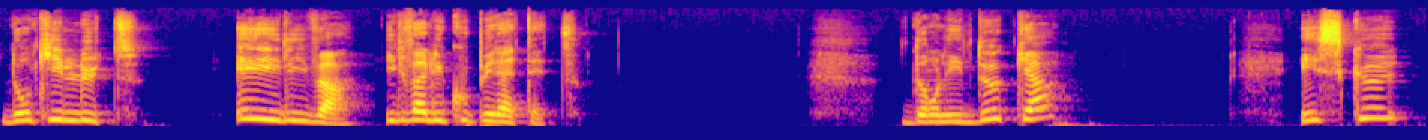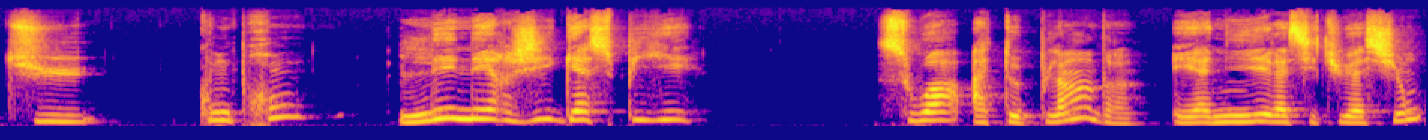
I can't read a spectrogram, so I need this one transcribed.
Donc il lutte, et il y va, il va lui couper la tête. Dans les deux cas, est-ce que tu comprends l'énergie gaspillée Soit à te plaindre et à nier la situation,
